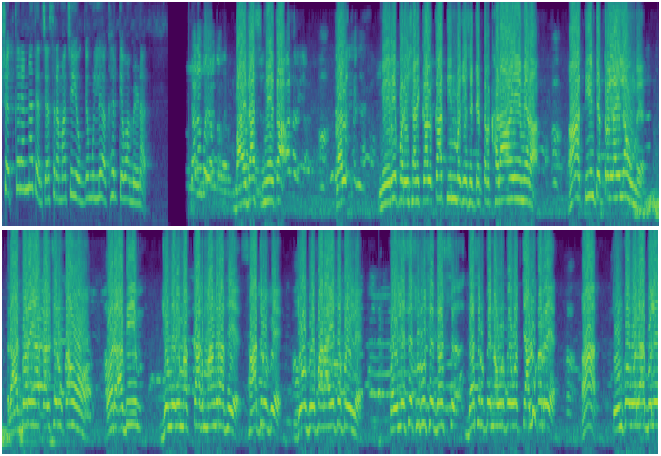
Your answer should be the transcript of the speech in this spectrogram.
शेतकऱ्यांना त्यांच्या श्रमाचे योग्य मूल्य अखेर केव्हा मिळणार? बायदास मेहता कल मेरी परेशानी कल का तीन बजे से ट्रैक्टर खड़ा है मेरा? हाँ तीन ट्रैक्टर लाइला हूँ मैं। रात भर यहाँ कल से रुका हूँ। और अभी जो मेरी मक्का मांग रहा थे सात रुपए जो व्यापार आए थे पहले पहले से शुरू से दस दस रुपए नौ रुपए वो चालू कर रहे हैं। हाँ तो उनको बोला बोले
